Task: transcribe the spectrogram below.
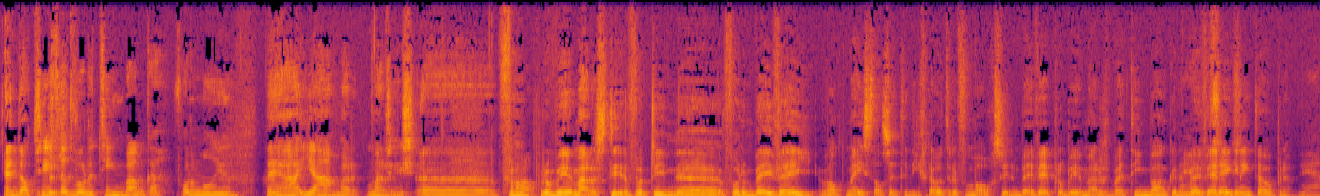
En dat, Precies, dus, dat worden tien banken voor een miljoen. Nou ja, ja maar, maar uh, pro, probeer maar eens voor, tien, uh, voor een BV. Want meestal zitten die grotere vermogens in een BV. Probeer maar eens bij tien banken een ja, BV-rekening te openen. Ja.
